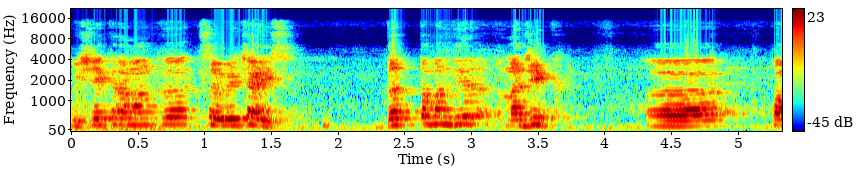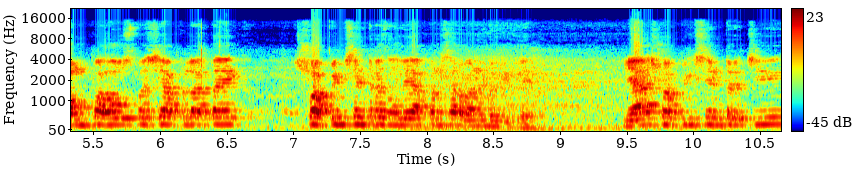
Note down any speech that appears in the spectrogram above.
विषय क्रमांक चव्वेचाळीस. दत्त मंदिर नजीक. पंप हाऊस पाशी आपलं आता एक शॉपिंग सेंटर झाले आपण सर्वांनी बघितले या शॉपिंग सेंटरची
